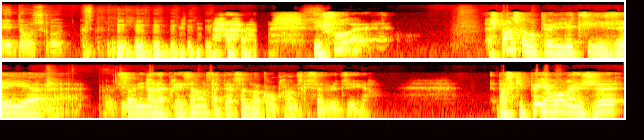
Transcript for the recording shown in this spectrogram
est dangereux? Il faut... je pense qu'on peut l'utiliser... euh, Si on est dans la présence, la personne va comprendre ce que ça veut dire. Parce qu'il peut y avoir un je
